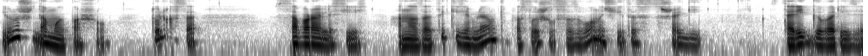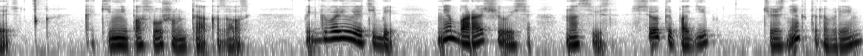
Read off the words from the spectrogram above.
юноша домой пошел. Только со... собрались есть, а на затыке землянки послышался звон и чьи-то шаги. Старик говорит зять, каким непослушным ты оказался. Ведь говорил я тебе, не оборачивайся на свист. Все, ты погиб. Через некоторое время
